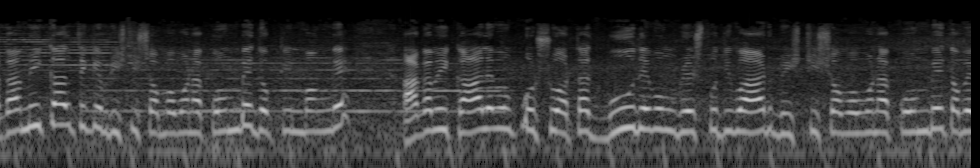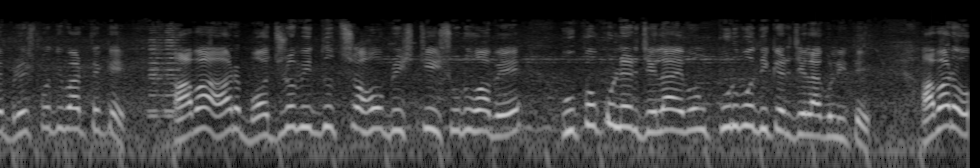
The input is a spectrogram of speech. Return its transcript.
আগামীকাল থেকে বৃষ্টির সম্ভাবনা কমবে দক্ষিণবঙ্গে। আগামীকাল এবং পরশু অর্থাৎ বুধ এবং বৃহস্পতিবার বৃষ্টির সম্ভাবনা কমবে, তবে বৃহস্পতিবার থেকে আবার বজ্রবিদ্যুৎ সহ বৃষ্টি শুরু হবে উপকূলের জেলা এবং পূর্ব দিকের জেলাগুলিতে। আবারও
